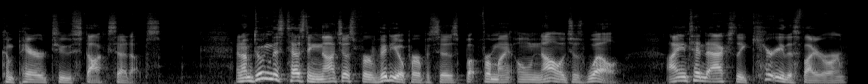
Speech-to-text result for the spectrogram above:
compared to stock setups. And I'm doing this testing not just for video purposes, but for my own knowledge as well. I intend to actually carry this firearm,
